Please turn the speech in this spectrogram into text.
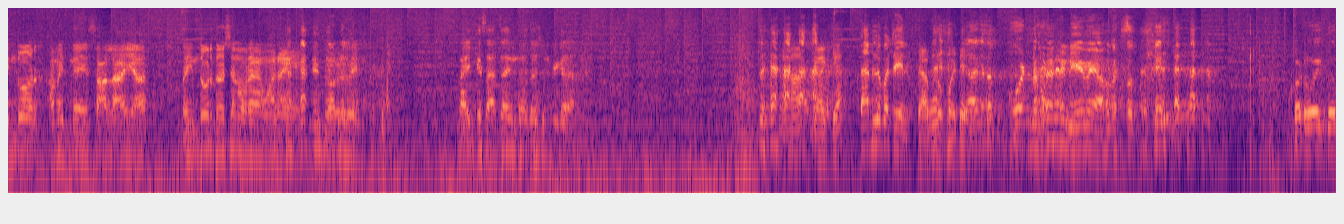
इंदौर हम इतने साल आए यार तो इंदौर दर्शन हो रहा है हमारा ये। इंदौर में। बाइक के साथ साथ इंदौर दर्शन भी करा रहे हैं। क्या क्या? Pablo Patel Pablo Patel. Code name है यहाँ पे सब। बट वो एक दो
